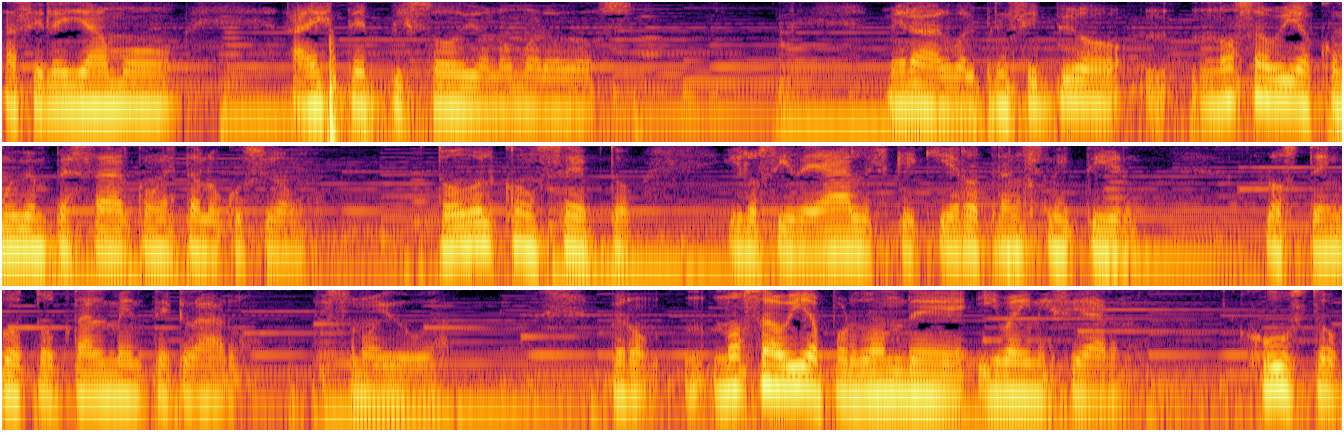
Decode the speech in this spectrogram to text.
Así le llamo a este episodio número 2. Mira algo, al principio no sabía cómo iba a empezar con esta locución. Todo el concepto y los ideales que quiero transmitir los tengo totalmente claro, eso no hay duda pero no sabía por dónde iba a iniciar. Justo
